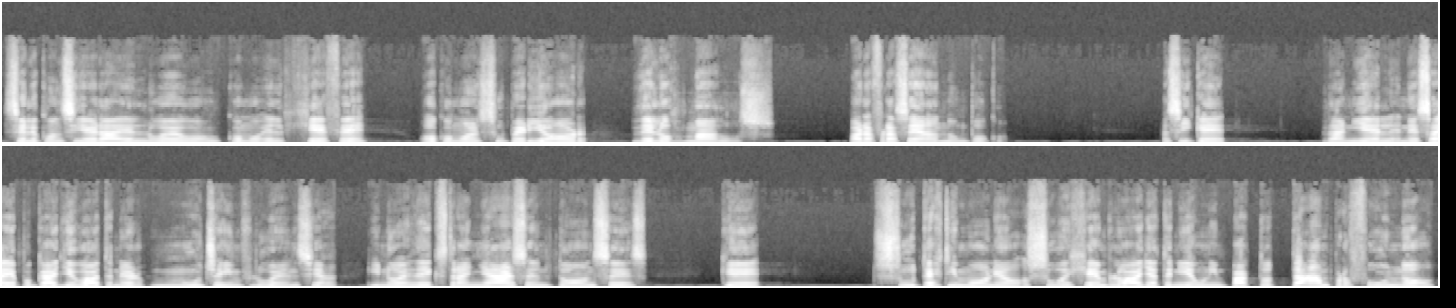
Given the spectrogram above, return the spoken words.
se le considera a él luego como el jefe o como el superior de los magos, parafraseando un poco. Así que Daniel en esa época llegó a tener mucha influencia y no es de extrañarse entonces que su testimonio, su ejemplo haya tenido un impacto tan profundo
